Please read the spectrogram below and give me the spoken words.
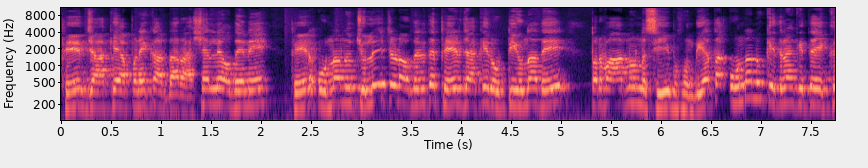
ਫਿਰ ਜਾ ਕੇ ਆਪਣੇ ਘਰ ਦਾ ਰਾਸ਼ਨ ਲਿਆਉਂਦੇ ਨੇ, ਫਿਰ ਉਹਨਾਂ ਨੂੰ ਚੁੱਲ੍ਹੇ ਚੜਾਉਂਦੇ ਨੇ ਤੇ ਫਿਰ ਜਾ ਕੇ ਰੋਟੀ ਉਹਨਾਂ ਦੇ ਪਰਿਵਾਰ ਨੂੰ ਨਸੀਬ ਹੁੰਦੀ ਆ, ਤਾਂ ਉਹਨਾਂ ਨੂੰ ਕਿਤੇ ਨਾ ਕਿਤੇ ਇੱਕ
